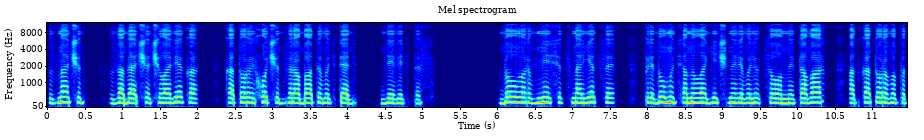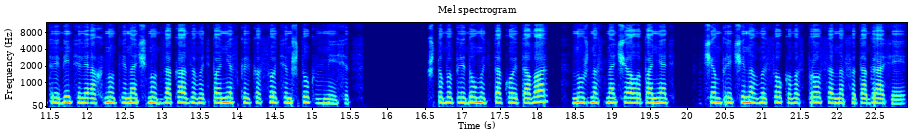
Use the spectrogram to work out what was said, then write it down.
Значит, задача человека, который хочет зарабатывать 5-9 тес доллар в месяц на ЕЦ, придумать аналогичный революционный товар, от которого потребители ахнут и начнут заказывать по несколько сотен штук в месяц. Чтобы придумать такой товар, нужно сначала понять, в чем причина высокого спроса на фотографии,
